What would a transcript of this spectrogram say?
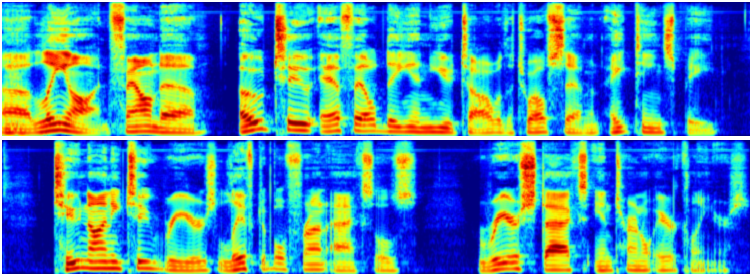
Uh, Leon found a 02 FLD in Utah with a 12.7, 18 speed. 292 rears, liftable front axles, rear stacks, internal air cleaners.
